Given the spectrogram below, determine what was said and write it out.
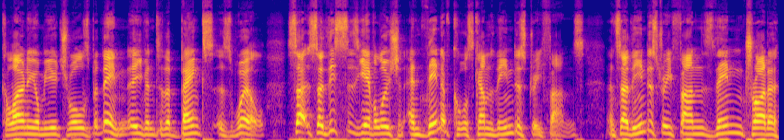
Colonial Mutuals, but then even to the banks as well. So, so this is the evolution. And then, of course, comes the industry funds. And so the industry funds then try to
